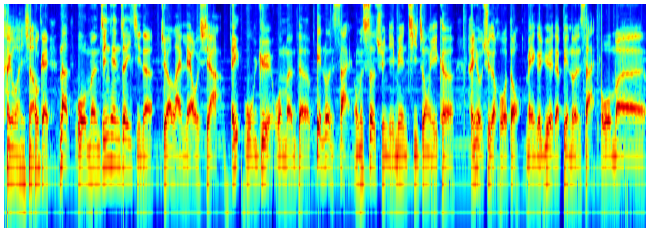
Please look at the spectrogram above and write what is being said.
开个玩笑。OK，那我们今天这一集呢，就要来聊一下，哎，五月我们的辩论赛，我们社群里面其中一个很有趣的活动，每个月的辩论赛，我们。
